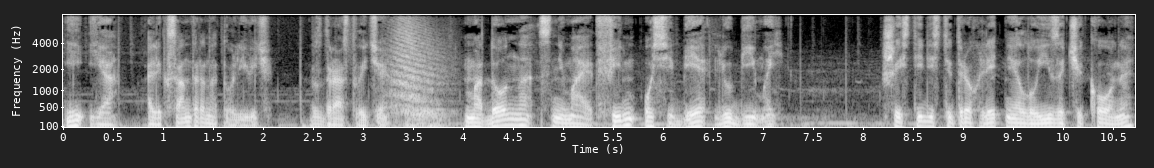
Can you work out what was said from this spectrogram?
И я, Александр Анатольевич. Здравствуйте. Мадонна снимает фильм о себе любимой. 63-летняя Луиза Чиконе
